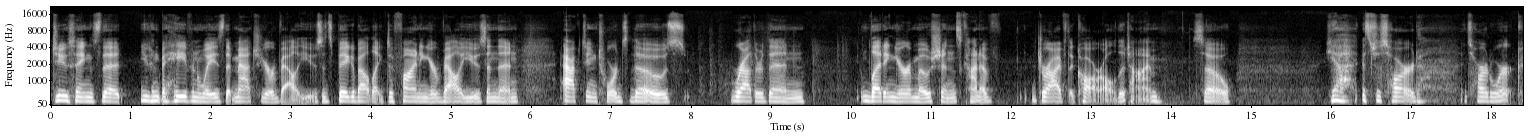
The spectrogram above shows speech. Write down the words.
do things that you can behave in ways that match your values. It's big about like defining your values and then acting towards those rather than letting your emotions kind of drive the car all the time. So, yeah, it's just hard. It's hard work.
